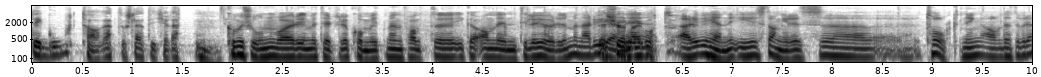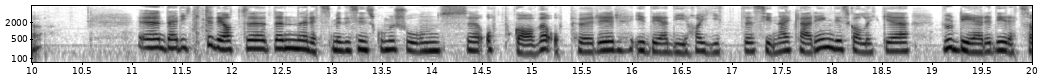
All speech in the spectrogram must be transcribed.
Det godtar rett og slett ikke retten. Mm. Kommisjonen var invitert til å komme hit, men fant eh, ikke anledning til å gjøre det. Men er du, det enig, er du enig i Stangeles uh, tolkning av dette brevet? Eh, det er riktig det at Den rettsmedisinske kommisjonens oppgave opphører i det de har gitt sin erklæring. De skal ikke vurdere de retts,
